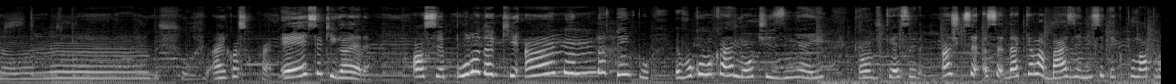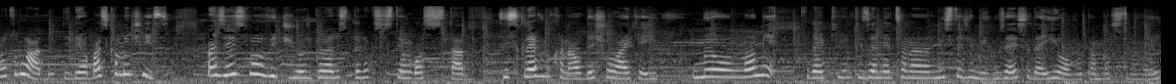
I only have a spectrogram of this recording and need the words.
não, não. Deixa eu ver. Ai, quase que. É esse aqui, galera. Ó, você pula daqui. Ah, mano, não dá tempo. Eu vou colocar a emotezinha aí. Onde que é você... Acho que você, daquela base ali você tem que pular pro outro lado, entendeu? É basicamente isso. Mas esse foi o vídeo de hoje, galera. Espero que vocês tenham gostado. Se inscreve no canal, deixa o like aí. O meu nome, pra quem quiser me adicionar na lista de amigos, é esse daí, ó. Vou estar tá mostrando aí.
